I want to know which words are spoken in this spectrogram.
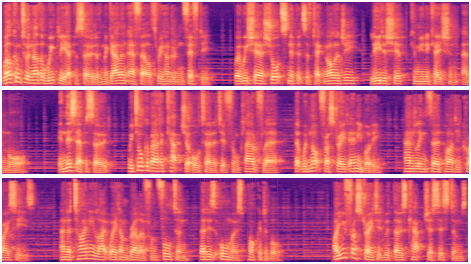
Welcome to another weekly episode of McGallen FL 350, where we share short snippets of technology, leadership, communication, and more. In this episode, we talk about a Captcha alternative from Cloudflare that would not frustrate anybody, handling third party crises, and a tiny lightweight umbrella from Fulton that is almost pocketable. Are you frustrated with those Captcha systems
